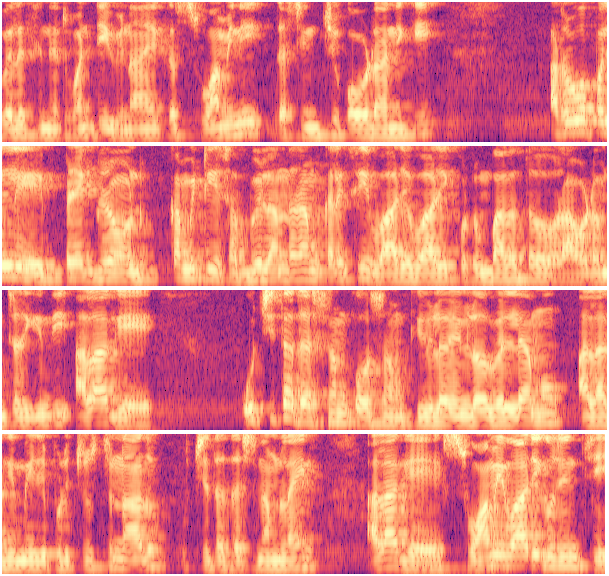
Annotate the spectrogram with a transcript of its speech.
వెలసినటువంటి వినాయక స్వామిని దర్శించుకోవడానికి అరవపల్లి ప్లేగ్రౌండ్ కమిటీ సభ్యులందరం కలిసి వారి వారి కుటుంబాలతో రావడం జరిగింది. అలాగే ఉచిత దర్శనం కోసం క్యూ లైన్లో వెళ్ళాము. అలాగే మీరు ఇప్పుడు చూస్తున్నారు ఉచిత దర్శనం లైన్. అలాగే స్వామివారి గురించి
